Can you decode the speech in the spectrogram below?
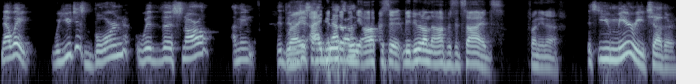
Now wait, were you just born with the snarl? I mean, right? I do it on the opposite. We do it on the opposite sides. Funny enough, it's you mirror each other.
